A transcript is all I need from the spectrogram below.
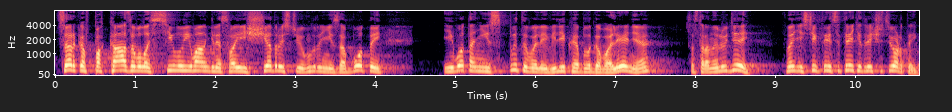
церковь показывала силу Евангелия своей щедростью, внутренней заботой – и вот они испытывали великое благоволение со стороны людей. Смотрите, стих 33-34.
